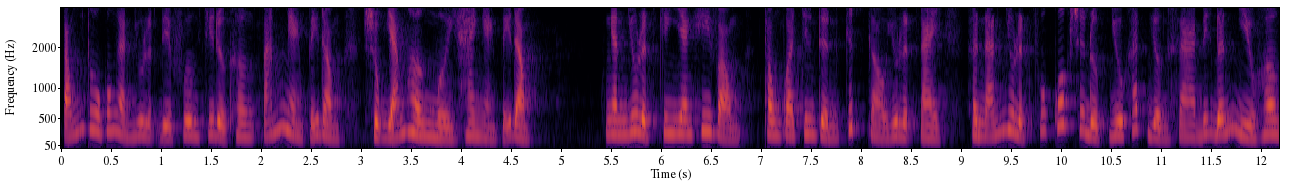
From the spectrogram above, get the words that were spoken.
tổng thu của ngành du lịch địa phương chỉ được hơn 8.000 tỷ đồng, sụt giảm hơn 12.000 tỷ đồng. Ngành du lịch Kiên Giang hy vọng thông qua chương trình kích cầu du lịch này, hình ảnh du lịch Phú Quốc sẽ được du khách gần xa biết đến nhiều hơn,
